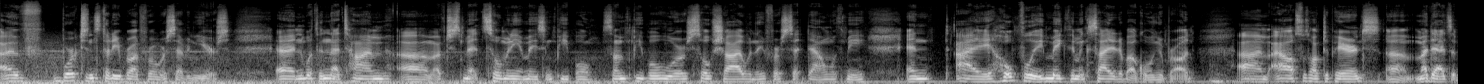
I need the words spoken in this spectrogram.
I've worked and studied abroad for over seven years, and within that time, um, I've just met so many amazing people. Some people who are so shy when they first sit down with me, and I hopefully make them excited about going abroad. Um, I also talk to parents. Um, my dad's a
